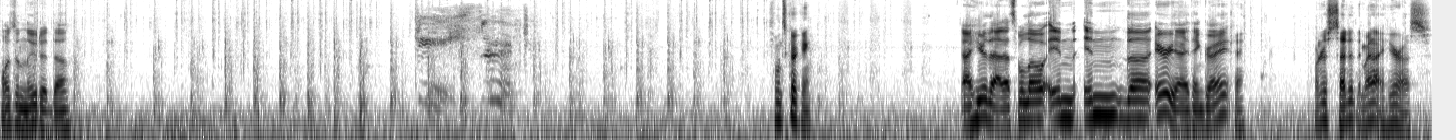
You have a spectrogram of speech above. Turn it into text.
Wasn't looted though. Someone's cooking. I hear that. That's below in in the area, I think, right? Okay. We're just send it. They might not hear us.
